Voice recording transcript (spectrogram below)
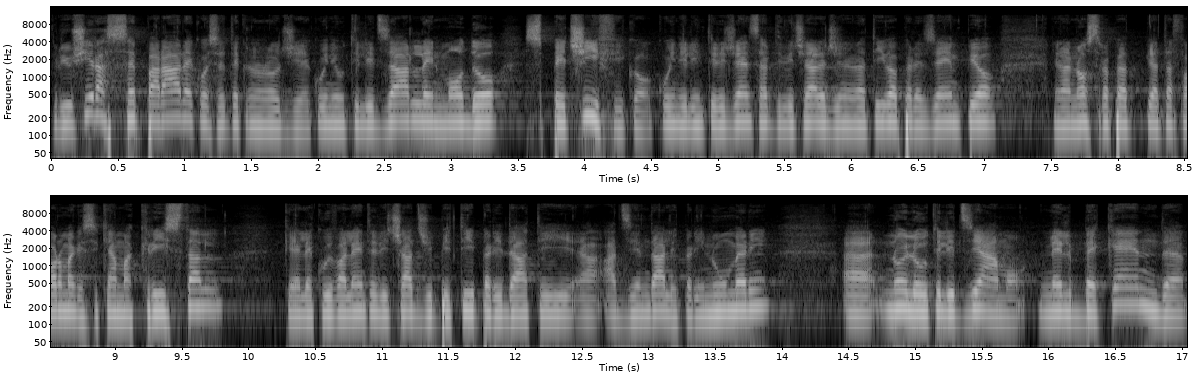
riuscire a separare queste tecnologie, quindi utilizzarle in modo specifico, quindi l'intelligenza artificiale generativa per esempio nella nostra piattaforma che si chiama Crystal, che è l'equivalente di ChatGPT per i dati eh, aziendali, per i numeri, eh, noi lo utilizziamo nel back-end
